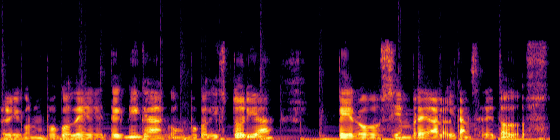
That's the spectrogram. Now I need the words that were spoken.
eh, con un poco de técnica, con un poco de historia, pero siempre al alcance de todos.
